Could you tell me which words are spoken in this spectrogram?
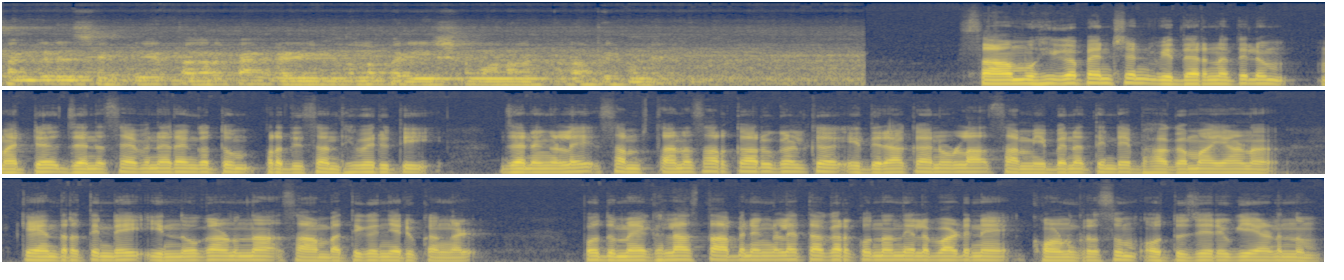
സംഘടിത ശക്തിയെ തകർക്കാൻ കഴിയുമെന്നുള്ള പരീക്ഷണമാണ് നടത്തിക്കൊണ്ടിരിക്കുന്നത്. സാമൂഹിക പെൻഷൻ വിതരണത്തിലും മറ്റ് ജനസേവന രംഗത്തും പ്രതിസന്ധി വരുത്തി ജനങ്ങളെ സംസ്ഥാന സർക്കാരുകൾക്ക് എതിരാക്കാനുള്ള സമീപനത്തിന്റെ ഭാഗമായാണ് കേന്ദ്രത്തിന്റെ ഇന്നു കാണുന്ന സാമ്പത്തിക ഞെരുക്കങ്ങൾ. പൊതുമേഖലാ സ്ഥാപനങ്ങളെ തകർക്കുന്ന നിലപാടിനെ കോൺഗ്രസും ഒത്തുചേരുകയാണെന്നും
